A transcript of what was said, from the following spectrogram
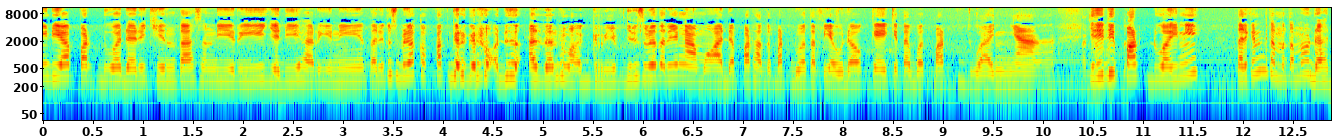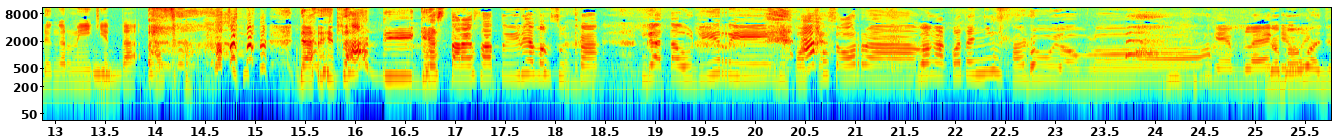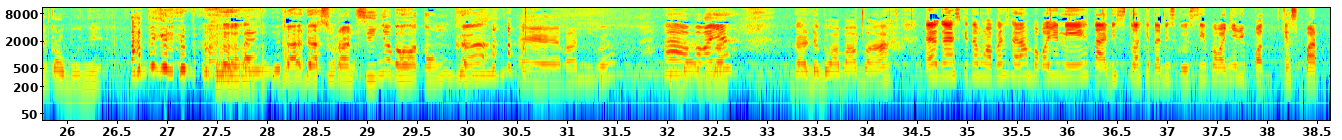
ini dia part 2 dari cinta sendiri. Jadi hari ini tadi tuh sebenarnya kekat gara-gara ada azan maghrib. Jadi sebenarnya tadinya nggak mau ada part 1 part 2 tapi ya udah oke kita buat part 2-nya. Jadi di part 2 ini tadi kan teman-teman udah denger nih cinta Dari tadi gestar yang satu ini emang suka nggak tahu diri di podcast orang. Gua nggak kuat anjing. Aduh ya Allah. Geblek. Gak geblek. bau anjir kalau bunyi Tapi gede banget. Gak ada asuransinya bawa atau enggak. Heran gua. Ah, pokoknya Gak ada bau apa-apa Eh guys, kita mau ngapain sekarang? Pokoknya nih, tadi setelah kita diskusi, pokoknya di podcast part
